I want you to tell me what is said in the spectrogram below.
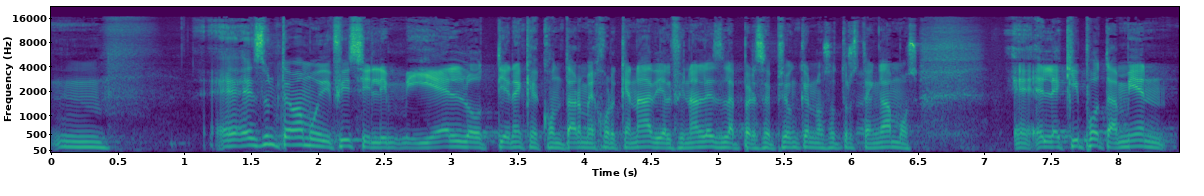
Mm es un tema muy difícil y, y, él lo tiene que contar mejor que nadie. Al final es la percepción que nosotros tengamos. Eh, el equipo también,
